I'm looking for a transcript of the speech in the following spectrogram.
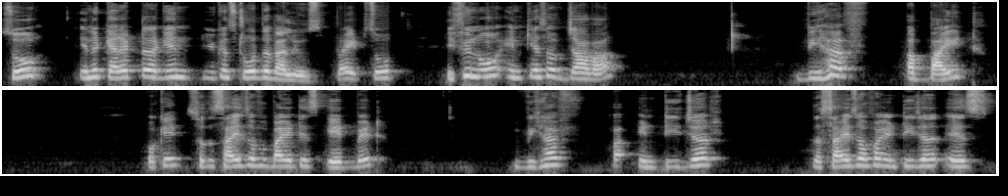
so in a character again you can store the values right? So if you know in case of java we have a byte okay? So the size of a byte is 8 bit. We have an integer. The size of an integer is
